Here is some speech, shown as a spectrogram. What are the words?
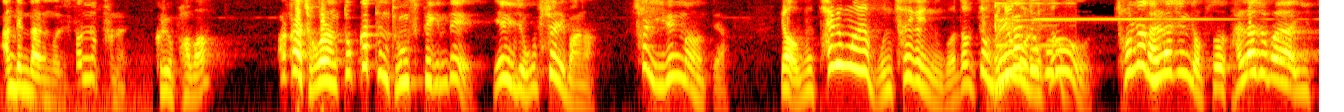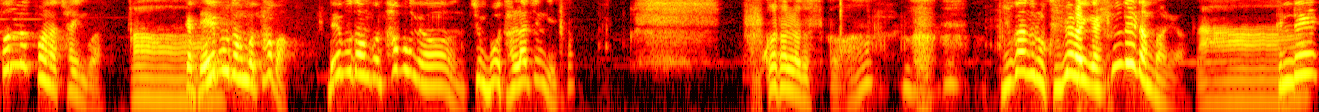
안 된다는 거지. 썬루프는. 그리고 봐봐. 아까 저거랑 똑같은 동스펙인데 얘는 이제 옵션이 많아. 1200만 원대야. 야, 뭐 800만 원이랑 뭔 차이가 있는 거야? 나좀 전혀 모르겠어. 전혀 달라지는 게 없어. 달라져봐야 이 썬루프 하나 차인 거야. 아. 그러니까 내부도 한번 타봐. 내부도 한번 타보면 지금 뭐 달라지는 게 있어? 뭐가 달라졌을까? 육안으로 구별하기가 힘들단 말이야. 아. 근데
